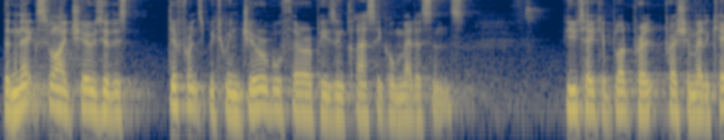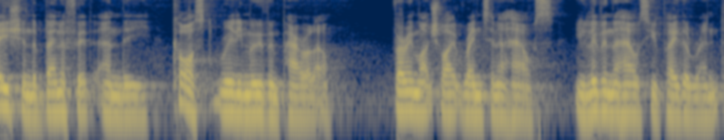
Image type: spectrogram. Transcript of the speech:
The next slide shows you this difference between durable therapies and classical medicines. If you take a blood pre pressure medication, the benefit and the cost really move in parallel, very much like rent in a house. You live in the house, you pay the rent,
